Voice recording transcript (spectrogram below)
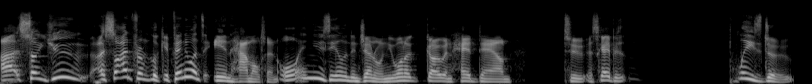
Uh, so you, aside from look, if anyone's in Hamilton or in New Zealand in general, and you want to go and head down to Escape, please do.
